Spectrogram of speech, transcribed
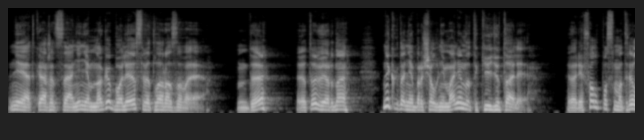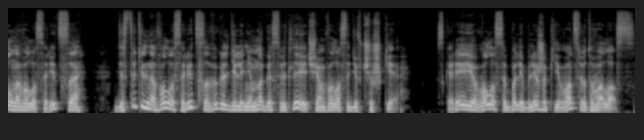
«Нет, кажется, они немного более светло-розовые». «Да, это верно. Никогда не обращал внимания на такие детали». Рефал посмотрел на волосы Рица. Действительно, волосы Рица выглядели немного светлее, чем волосы девчушки. Скорее, её волосы были ближе к его цвету волос.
